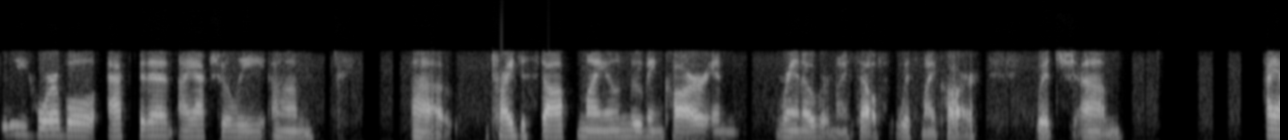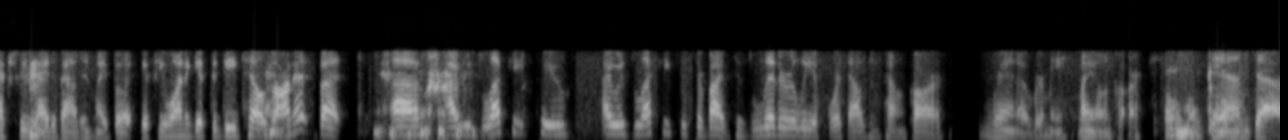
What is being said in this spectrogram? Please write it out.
pretty horrible accident. I actually um, uh, tried to stop my own moving car and ran over myself with my car, which um, I actually hmm. write about in my book. If you want to get the details on it, but um, I was lucky to I was lucky to survive because literally a four thousand pound car ran over me, my own car. Oh my god! And uh,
